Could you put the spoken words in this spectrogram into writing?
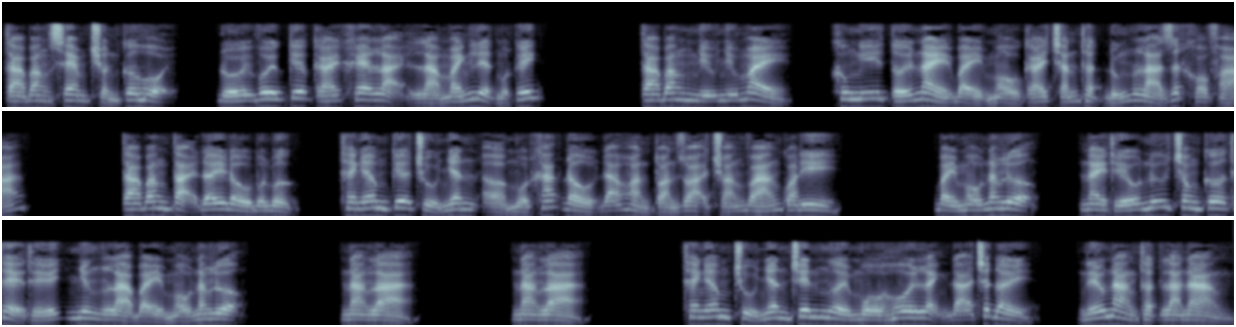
ta băng xem chuẩn cơ hội, đối với kia cái khe lại là mãnh liệt một kích. ta băng nhíu nhíu mày, không nghĩ tới này bảy màu cái chắn thật đúng là rất khó phá. ta băng tại đây đầu buồn bực, thanh âm kia chủ nhân ở một khác đầu đã hoàn toàn dọa choáng váng qua đi. Bảy màu năng lượng, này thiếu nữ trong cơ thể thế nhưng là bảy màu năng lượng. Nàng là, nàng là, thanh âm chủ nhân trên người mồ hôi lạnh đã chất đầy, nếu nàng thật là nàng,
